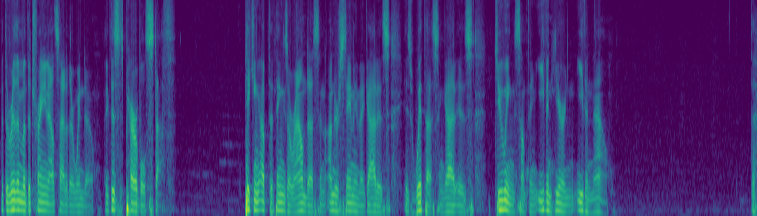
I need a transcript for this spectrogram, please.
with the rhythm of the train outside of their window. Like, this is parable stuff. Picking up the things around us and understanding that God is, is with us and God is doing something even here and even now. The,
